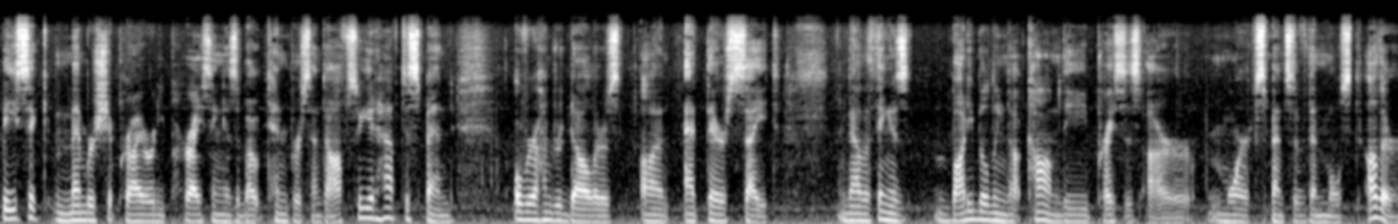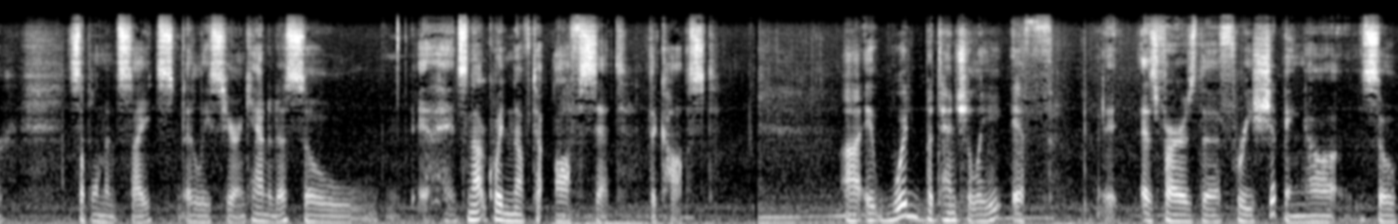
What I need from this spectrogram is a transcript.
basic membership priority pricing is about 10% off so you'd have to spend over $100 on at their site now the thing is bodybuilding.com, the prices are more expensive than most other supplement sites, at least here in Canada, so it's not quite enough to offset the cost. Uh, it would potentially, if as far as the free shipping, uh, so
